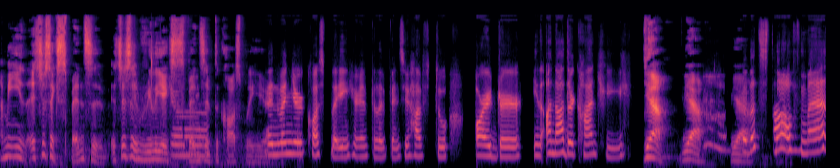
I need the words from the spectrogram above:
I mean, it's just expensive. It's just a really expensive to cosplay here. And when you're cosplaying here in Philippines, you have to order in another country. yeah, yeah, So yeah. that's tough, man.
